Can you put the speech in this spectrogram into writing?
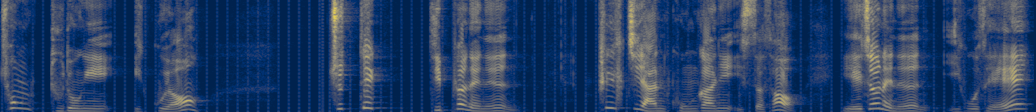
총 두 동이 있고요. 주택 뒤편에는 필지한 공간이 있어서 예전에는 이곳에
